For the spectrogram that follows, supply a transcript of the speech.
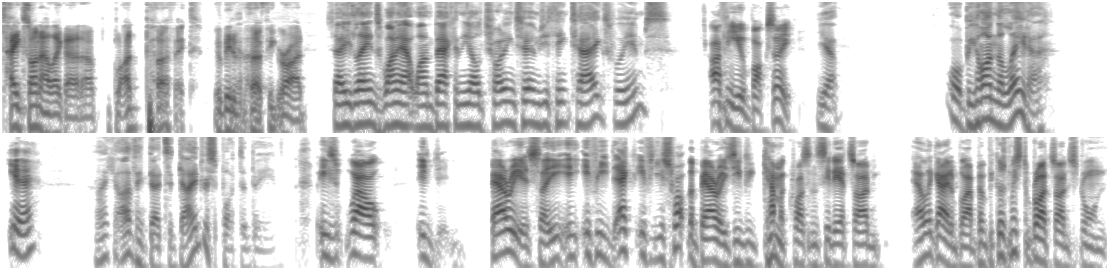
takes on Alligator Blood. Perfect. It'll be the perfect ride. So he leans one out, one back in the old trotting terms. You think tags Williams? I think he'll box seat. Yeah. Or behind the leader. Yeah, Okay, I think that's a dangerous spot to be in. he's well. He, barriers. See, if he act, if you swap the barriers, he'd come across and sit outside Alligator Blood. But because Mister Brightside's drawn,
